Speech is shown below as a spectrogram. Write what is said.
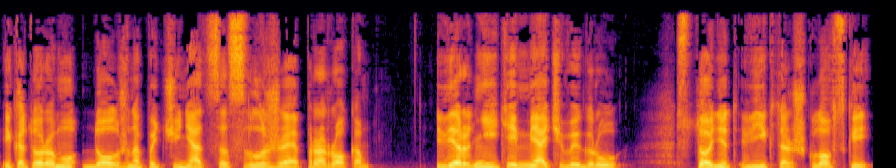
и которому должно подчиняться с лжепророком. «Верните мяч в игру», — стонет Виктор Шкловский,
